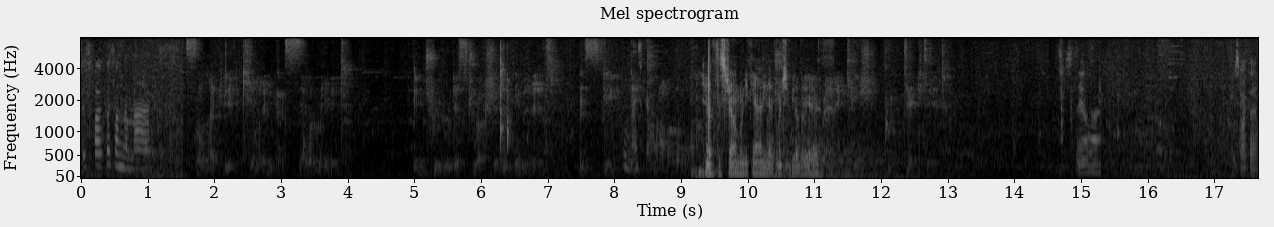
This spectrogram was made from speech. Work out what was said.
Just focus on the maps. Destruction imminent. Escape Oh, nice guy. You know, this drone when you can. Everyone should be over here. Stay alive. What's like that?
